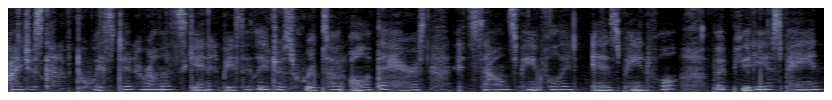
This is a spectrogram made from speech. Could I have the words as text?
I just kind of twist it around the skin and basically it just rips out all of the hairs. It sounds painful, it is painful, but beauty is pain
